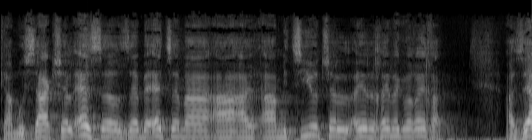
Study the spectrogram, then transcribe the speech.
כי המושג של עשר זה בעצם המציאות של ערך עמק ורחב. אז זה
